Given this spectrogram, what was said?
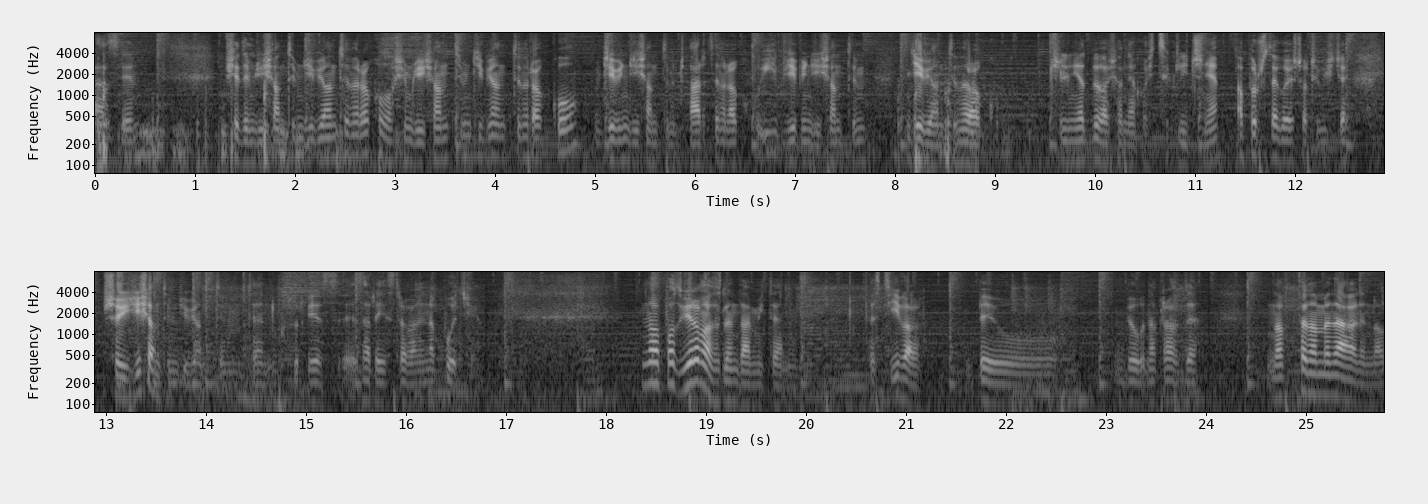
Razy w 79 roku, w 89 roku, w 94 roku i w 99 roku. Czyli nie odbywa się on jakoś cyklicznie. Oprócz tego jeszcze oczywiście w 69 ten, który jest zarejestrowany na płycie. No pod wieloma względami ten festiwal był, był naprawdę no, fenomenalny. No,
